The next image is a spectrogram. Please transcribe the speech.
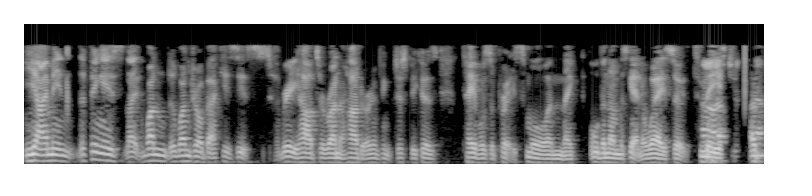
Yeah, I mean the thing is, like one the one drawback is it's really hard to run a HUD or anything just because tables are pretty small and like all the numbers getting away. So to me, true. I've,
